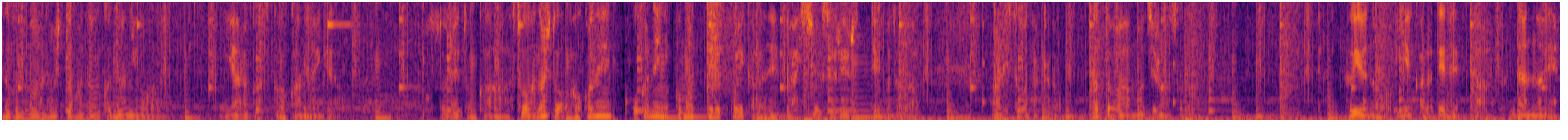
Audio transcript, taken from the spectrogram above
だからまああの人がなんか何をやらかすか分かんないけど。それとかそうあの人お金お金に困ってるっぽいからね買収されるっていうことがありそうだけど。あとはもちろんその冬の家から出てった旦那ね。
